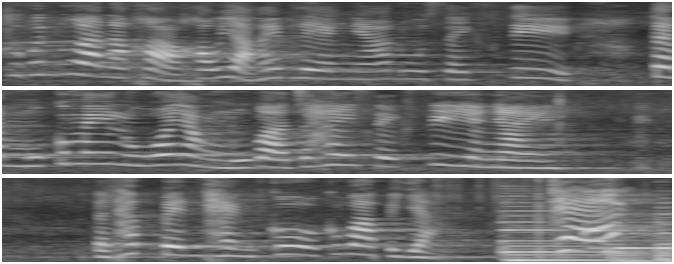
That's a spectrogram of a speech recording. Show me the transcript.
คือเพื่อนๆนะคะเขาอยากให้เพลงเนี้ยดูเซ็กซี่ แต่มุกก็ไม่รู้ว่าอย่างมุกอะจะให้เซ็กซี่ยังไง แต่ถ้าเป็นแทงโก้ก็ว่าไปอย่างแทง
